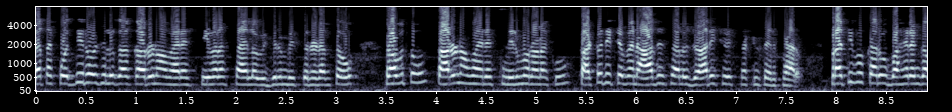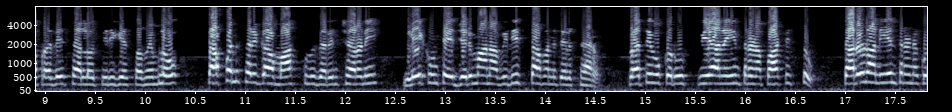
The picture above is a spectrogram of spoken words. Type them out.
గత కొద్ది రోజులుగా కరోనా వైరస్ తీవ్ర స్థాయిలో విజృంభిస్తుండటంతో ప్రభుత్వం కరోనా వైరస్ నిర్మూలనకు కట్టుదిట్టమైన ఆదేశాలు జారీ చేసినట్లు తెలిపారు. ప్రతి ఒక్కరూ బహిరంగ ప్రదేశాల్లో తిరిగే సమయంలో తప్పనిసరిగా మాస్కులు ధరించాలని లేకుంటే జరిమానా విధిస్తామని తెలిపారు. ప్రతి ఒక్కరూ స్వీయ నియంత్రణ పాటిస్తూ కరోనా నియంత్రణకు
